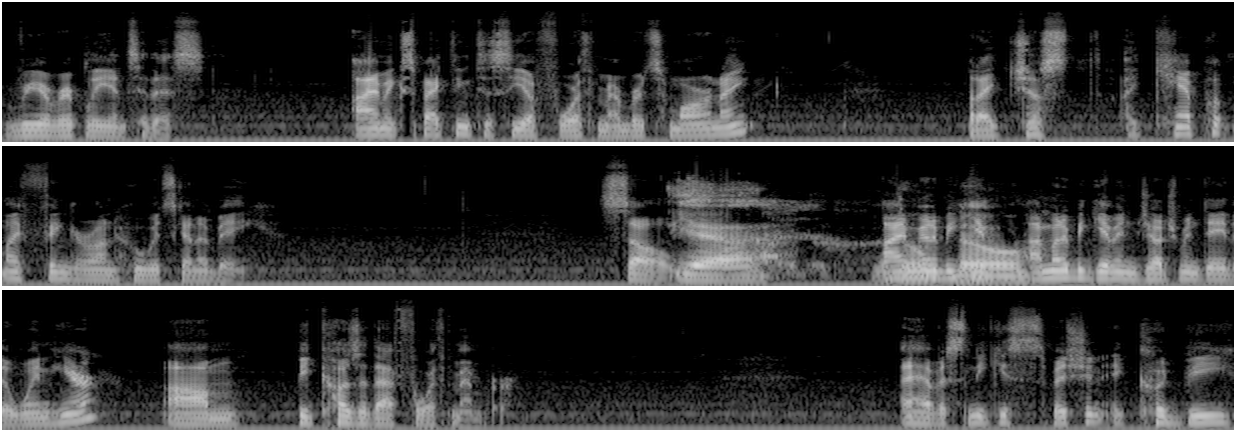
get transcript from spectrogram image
Rhea Ripley into this. I'm expecting to see a fourth member tomorrow night, but I just I can't put my finger on who it's gonna be. So Yeah, I'm gonna be giv know. I'm gonna be giving Judgment Day the win here, um, because of that fourth member. I have a sneaky suspicion it could be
